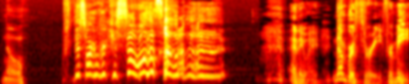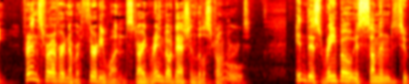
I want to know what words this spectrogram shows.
No. This artwork is so awesome. anyway, number three for me Friends Forever number 31, starring Rainbow Dash and Little Strongheart. In this, Rainbow is summoned to,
